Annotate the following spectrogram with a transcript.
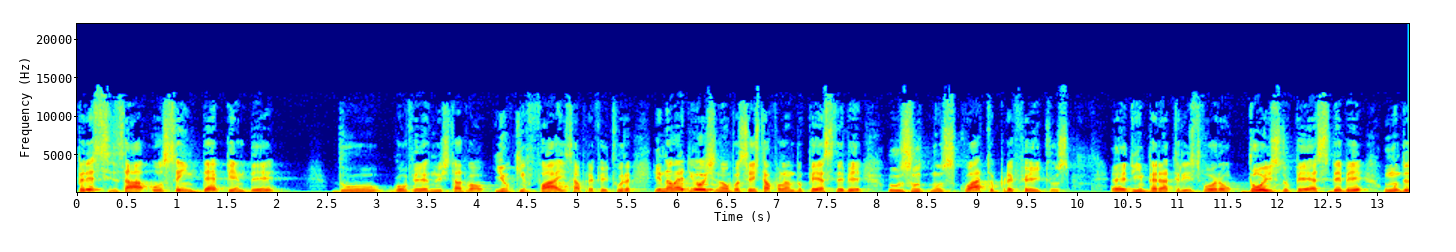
precisar ou sem depender do governo estadual. E o que faz a prefeitura, e não é de hoje não, você está falando do PSDB, os últimos quatro prefeitos eh, de Imperatriz foram dois do PSDB, um do,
